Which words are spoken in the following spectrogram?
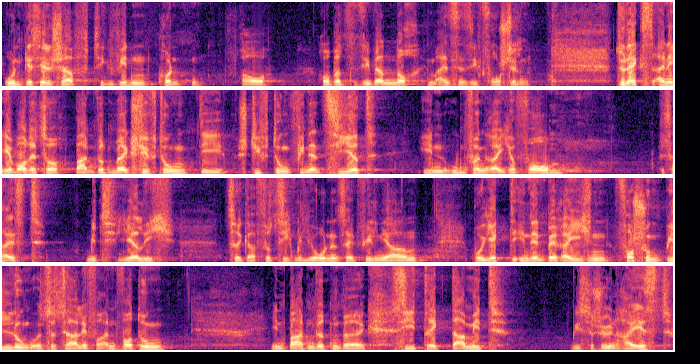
und Gesellschaft gewinnen konnten. Frau Robertson, Sie werden noch im Einzelnen sich vorstellen. Zunächst einige Worte zur Baden-Württemberg-Stiftung. Die Stiftung finanziert in umfangreicher Form, das heißt mit jährlich ca. 40 Millionen seit vielen Jahren, Projekte in den Bereichen Forschung, Bildung und soziale Verantwortung in Baden-Württemberg. Sie trägt damit, wie es so schön heißt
